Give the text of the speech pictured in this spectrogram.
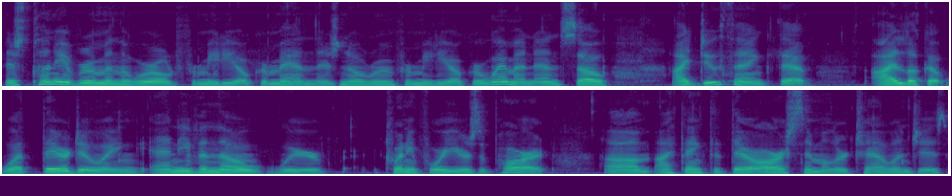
there's plenty of room in the world for mediocre men. There's no room for mediocre women. And so I do think that I look at what they're doing, and even though we're 24 years apart, um, I think that there are similar challenges.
